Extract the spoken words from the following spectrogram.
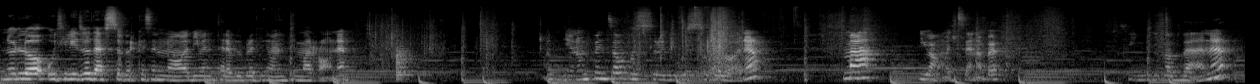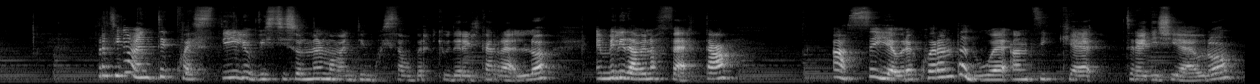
Non lo utilizzo adesso perché sennò diventerebbe praticamente marrone Oddio, non pensavo fossero di questo colore, ma io amo il senape, quindi va bene. Praticamente questi li ho visti solo nel momento in cui stavo per chiudere il carrello e me li dava in offerta a 6,42 euro anziché 13 euro.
